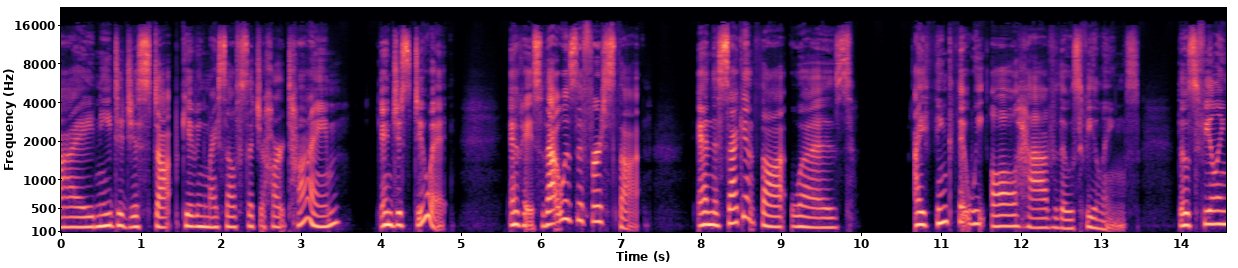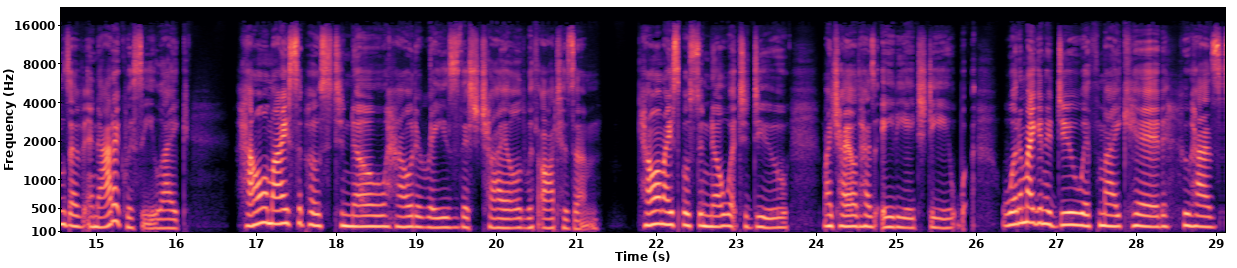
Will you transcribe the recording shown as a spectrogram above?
I need to just stop giving myself such a hard time and just do it. Okay, so that was the first thought. And the second thought was I think that we all have those feelings, those feelings of inadequacy. Like, how am I supposed to know how to raise this child with autism? How am I supposed to know what to do? My child has ADHD. What am I going to do with my kid who has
